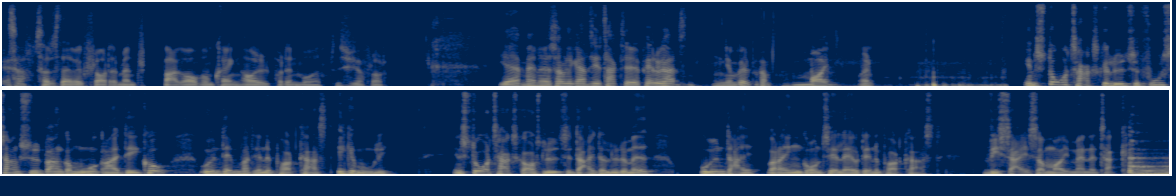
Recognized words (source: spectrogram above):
altså, så er det stadigvæk flot, at man bakker op omkring holdet på den måde. Det synes jeg er flot. Ja, men øh, så vil jeg gerne sige tak til Peter Johansen. Jamen, velbekomme. Moin. Moin. En stor tak skal lyde til Fuglsang, Sydbank og Murgrej.dk. Uden dem var denne podcast ikke mulig. En stor tak skal også lyde til dig, der lytter med. Uden dig var der ingen grund til at lave denne podcast. Vi sejser møg, mandetak. tak.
